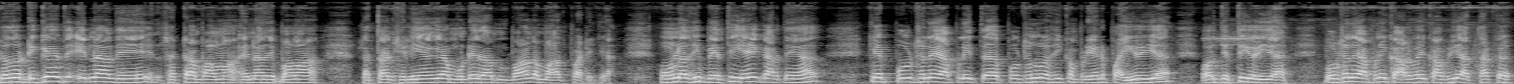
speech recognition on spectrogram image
ਜਦੋਂ ਡਿੱਗੇ ਤੇ ਇਹਨਾਂ ਦੇ ਸੱਟਾਂ ਬਾਹਾਂ, ਇਹਨਾਂ ਦੇ ਬਾਹਾਂ ਲੱਤਾਂ ਛਿਲੀਆਂ ਗਿਆ ਮੁੰਡੇ ਦਾ ਬਾਂਹ ਦਾ ਮਾਸ ਫਟ ਗਿਆ। ਹੁਣ ਅਸੀਂ ਬੇਨਤੀ ਇਹ ਕਰਦੇ ਹਾਂ ਕਿ ਪੁਲਿਸ ਨੇ ਆਪਣੀ ਤ- ਪੁਲਿਸ ਨੂੰ ਅਸੀਂ ਕੰਪਲੇਂਟ ਪਾਈ ਹੋਈ ਹੈ ਔਰ ਦਿੱਤੀ ਹੋਈ ਹੈ। ਪੁਲਿਸ ਨੇ ਆਪਣੀ ਕਾਰਵਾਈ ਕਾਫੀ ਹੱਦ ਤੱਕ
